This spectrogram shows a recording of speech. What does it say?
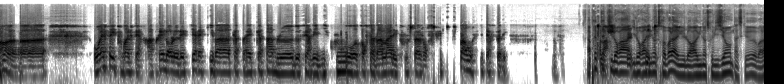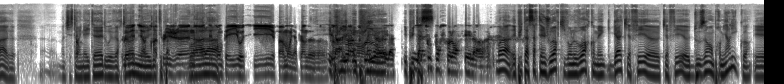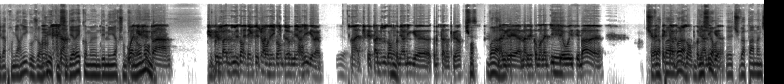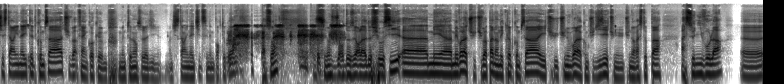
Ouais, ça, il pourra le faire. Après, dans le vestiaire, est-ce qu'il va être capable de faire des discours quand ça va mal et tout ça J'en suis pas aussi persuadé. Après, peut-être qu'il aura, il aura une autre, voilà, il aura une autre vision parce que voilà, euh, Manchester United ou Everton, euh, il était plus jeune, voilà. c'est son pays aussi. Enfin bon, il y a plein de. Et puis, et puis, il a, tout pour se relancer là. Voilà, et puis tu as certains joueurs qui vont le voir comme un gars qui a fait euh, qui a fait 12 ans en première ligue quoi. Et la première ligue aujourd'hui mmh. est considérée comme un des meilleurs championnats au monde. Pas, tu fais pas 12 ans, tu fais pas 12 ans en première ligue. Ouais, tu fais pas 12 ans en première ligue comme ça non plus. Hein, je pense. Voilà. Malgré, malgré comme on a dit, c'est haut et c'est bas tu vas pas, voilà, bien sûr, euh, tu vas pas à Manchester United comme ça, tu vas, enfin, quoi que, maintenant, cela dit, Manchester United, c'est n'importe quoi. de toute façon. Sinon, je dure deux heures là-dessus aussi. Euh, mais, euh, mais voilà, tu, tu vas pas dans des clubs comme ça et tu, tu ne, voilà, comme tu disais, tu, tu ne restes pas à ce niveau-là,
